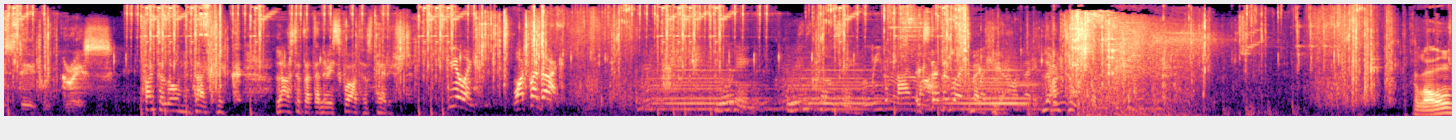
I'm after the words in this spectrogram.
squad has left the stage with grace. Fight alone and die quick. Last of that enemy squad has perished. Healing. Watch my back. Warning. Ring closing. Leaving my. Extended light mag here. Level 2. Hello?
